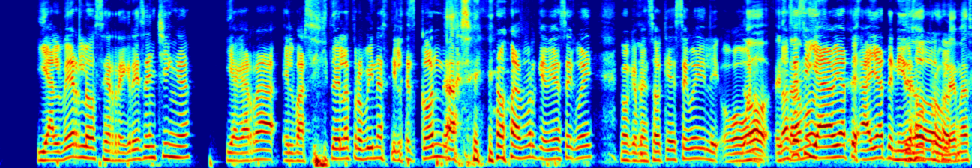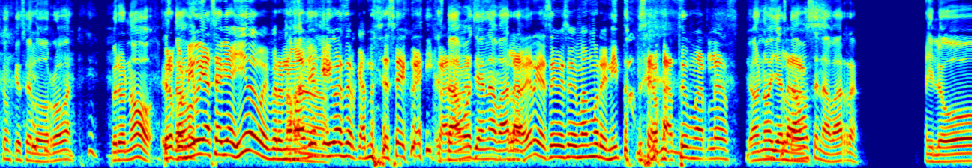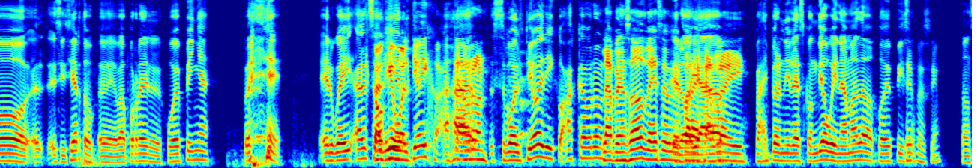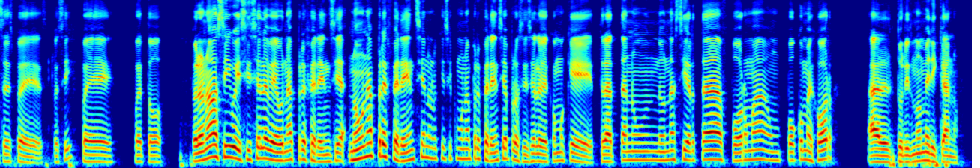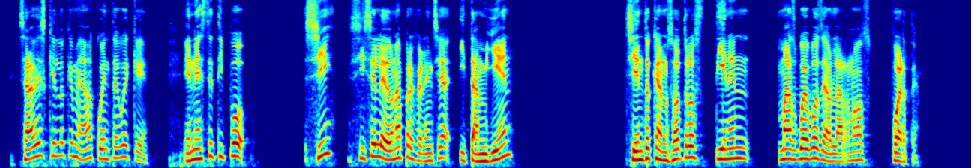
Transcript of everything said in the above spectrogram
y al verlo se regresa en chinga y agarra el vasito de las propinas y le esconde. ah, sí. Nomás porque vio a ese güey, como que pensó que ese güey le... No, bueno, no, sé si ya había te- haya tenido... Tengo problemas con que se lo roban. Pero no. Pero conmigo ya se había ido, güey, pero No, nomás no, vio no. que iba acercándose ese güey. a la Estábamos ya en la a barra. La verga, ese güey se ve más morenito. Se va a tomar las... No, no, ya Las- estábamos en la barra. Y luego, eh, sí es cierto, eh, va por el juego de piña. El güey al Como salir... que volteó y dijo, ah, ajá, cabrón. Se volteó y dijo, ah, cabrón. La pensó dos veces, güey, para ya- dejarlo ahí. Ay, pero ni la escondió, güey, nada más la bajó de piso. Sí, pues sí. Entonces, pues, pues sí, fue, fue todo. Pero no, sí, güey, sí se le ve una preferencia. No una preferencia, no lo quise como una preferencia, pero sí se le ve como que tratan un- de una cierta forma un poco mejor al turismo americano. ¿Sabes qué es lo que me he dado cuenta, güey? Que en este tipo, sí, sí se le da una preferencia y también siento que a nosotros tienen más huevos de hablarnos fuerte.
